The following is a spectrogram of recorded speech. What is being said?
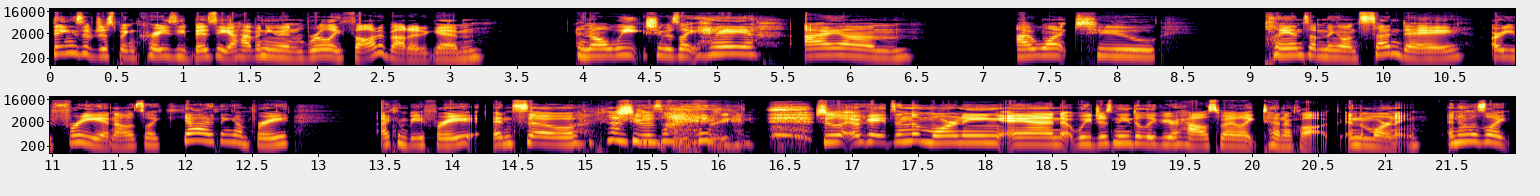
things have just been crazy busy. I haven't even really thought about it again. And all week she was like hey i um I want to plan something on Sunday. Are you free? And I was like, Yeah, I think I'm free. I can be free. And so she was like. She was like, Okay, it's in the morning and we just need to leave your house by like 10 o'clock in the morning. And I was like,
